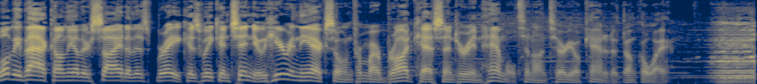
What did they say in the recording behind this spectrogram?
We'll be back on the other side of this break as we continue here in the Zone from our broadcast center in Hamilton, Ontario, Canada. Don't go away.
